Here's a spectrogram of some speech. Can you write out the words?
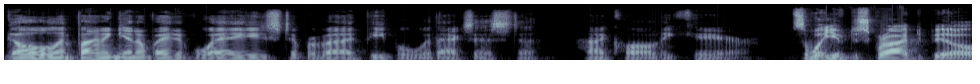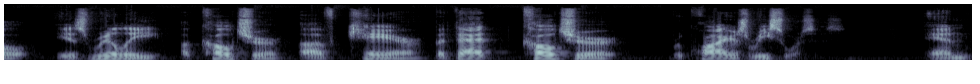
goal, and finding innovative ways to provide people with access to high quality care. So, what you've described, Bill, is really a culture of care, but that culture requires resources. And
